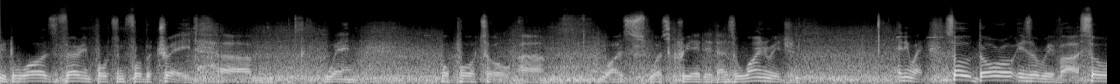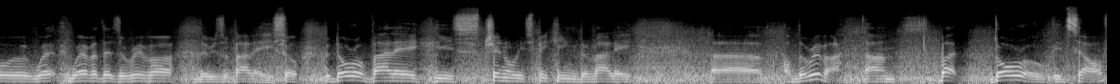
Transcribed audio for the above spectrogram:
it was very important for the trade um, when Oporto um, was was created as a wine region. Anyway, so Douro is a river. So where, wherever there's a river, there is a valley. So the Douro Valley is generally speaking the valley uh, of the river. Um, but Douro itself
